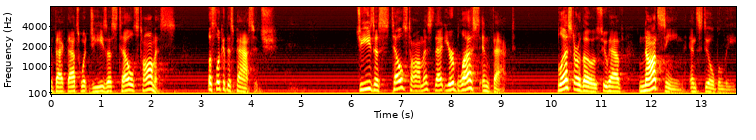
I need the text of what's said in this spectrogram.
In fact, that's what Jesus tells Thomas. Let's look at this passage. Jesus tells Thomas that you're blessed, in fact. Blessed are those who have not seen and still believe.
